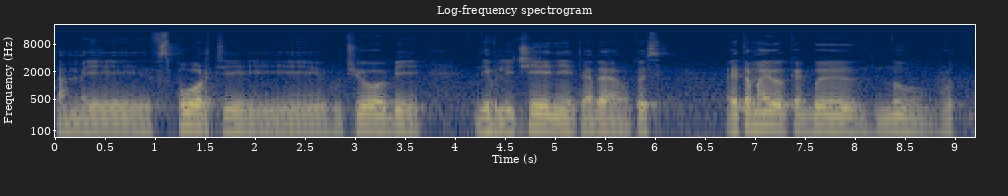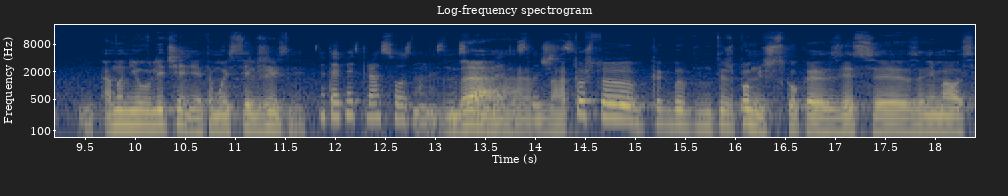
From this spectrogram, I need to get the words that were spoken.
там и в спорте, и в учебе, и в лечении тогда. Вот, то есть это мое как бы, ну, вот, оно не увлечение, это мой стиль жизни. Это опять про осознанность. Да, а то, что, как бы, ну, ты же помнишь, сколько здесь э, занималось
